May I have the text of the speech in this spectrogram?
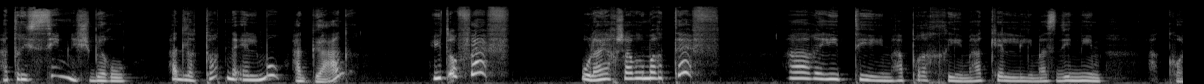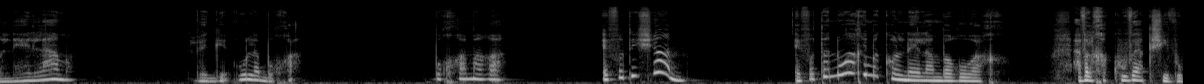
התריסים נשברו, הדלתות נעלמו, הגג התעופף. אולי עכשיו הוא מרתף. הרהיטים, הפרחים, הכלים, הסדינים, הכל נעלם. וגאולה בוכה. בוכה מרה. איפה תישן? איפה תנוח אם הכל נעלם ברוח? אבל חכו והקשיבו.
